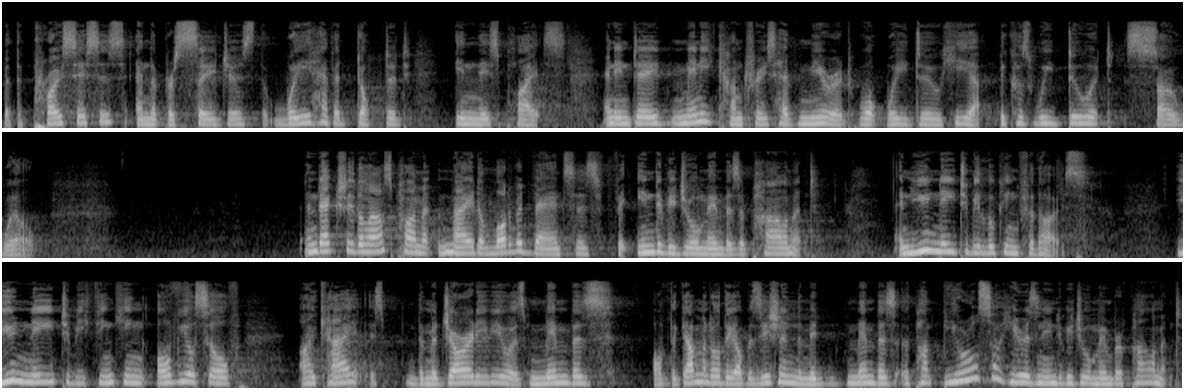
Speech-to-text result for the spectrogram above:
but the processes and the procedures that we have adopted in this place. And indeed, many countries have mirrored what we do here because we do it so well. And actually, the last parliament made a lot of advances for individual members of parliament. And you need to be looking for those. You need to be thinking of yourself, okay, the majority of you as members of the government or the opposition, the members of the parliament, you're also here as an individual member of parliament.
